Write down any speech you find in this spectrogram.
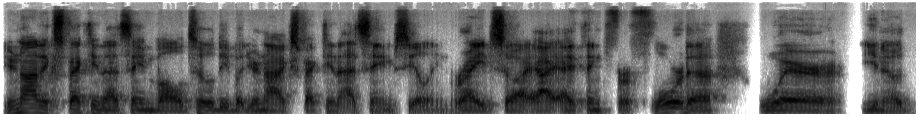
you're not expecting that same volatility, but you're not expecting that same ceiling, right? So I, I think for Florida, where you know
